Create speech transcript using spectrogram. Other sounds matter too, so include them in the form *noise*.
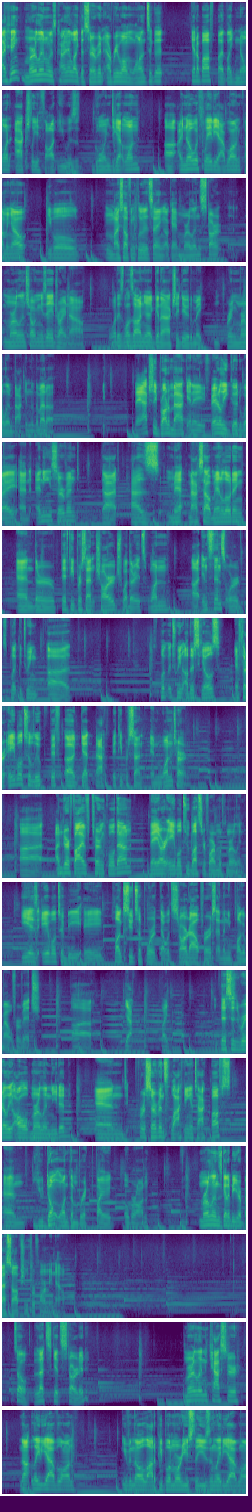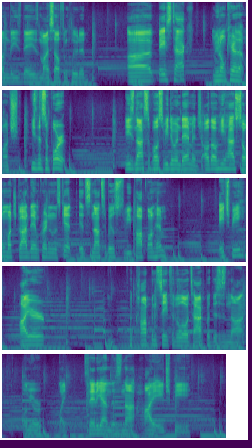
I think Merlin was kind of like the servant everyone wanted to get get a buff, but like no one actually thought he was going to get one. Uh, I know with Lady Avalon coming out, people, myself included, saying, "Okay, Merlin start Merlin showing his age right now. What is Lasagna gonna actually do to make bring Merlin back into the meta?" They actually brought him back in a fairly good way, and any servant that has ma max out mana loading and their 50% charge, whether it's one uh, instance or split between uh, split between other skills, if they're able to loop uh, get back 50% in one turn, uh, under five turn cooldown, they are able to Buster Farm with Merlin. He is able to be a plug suit support that would start out first and then you plug him out for Vich. Uh, yeah, like this is really all Merlin needed. And for servants lacking attack buffs and you don't want them bricked by Oberon, Merlin's going to be your best option for farming now. So let's get started. Merlin caster, not Lady Avalon. Even though a lot of people are more used to using Lady Avalon these days, myself included. Uh, base attack, we don't care that much. He's the support. He's not supposed to be doing damage. Although he has so much goddamn crit in this kit, it's not supposed to be popped on him. HP higher to compensate for the low attack, but this is not. Let me like say it again. This is not high HP.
